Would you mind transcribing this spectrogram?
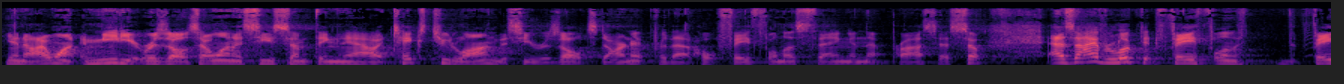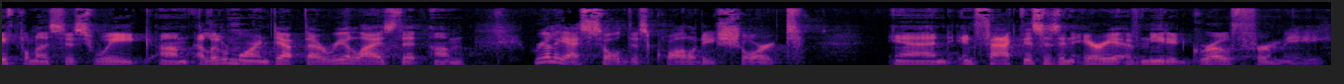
you know, I want immediate results. I want to see something now. It takes too long to see results, darn it, for that whole faithfulness thing and that process. So, as I've looked at faithfulness, faithfulness this week um, a little more in depth, I realized that um, really I sold this quality short. And in fact, this is an area of needed growth for me.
